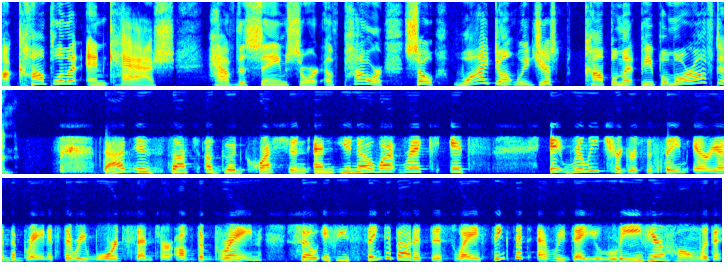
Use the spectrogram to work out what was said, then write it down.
A compliment and cash have the same sort of power. So, why don't we just compliment people more often? That is such a good question. And you know what, Rick? It's it really triggers the same area in the brain. It's the reward center of the brain. So if you think about it this way, think that every day you leave your home with a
